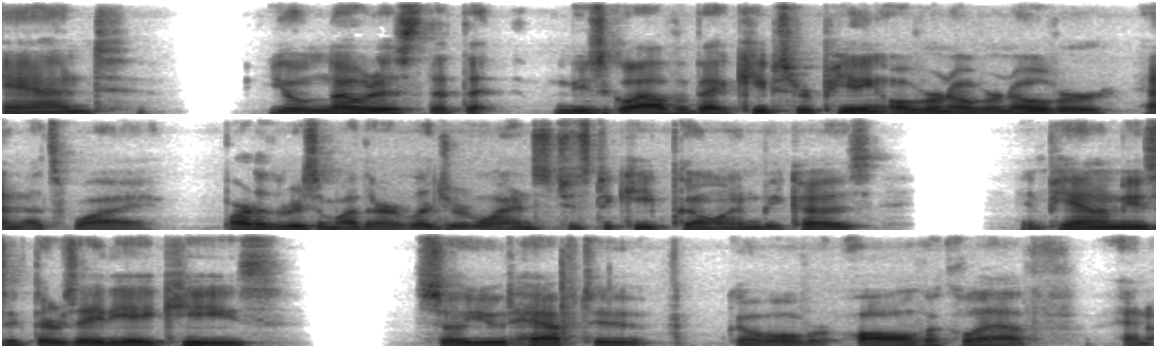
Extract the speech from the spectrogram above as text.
And you'll notice that the musical alphabet keeps repeating over and over and over, and that's why part of the reason why there are ledger lines, just to keep going, because in piano music there's 88 keys, so you'd have to go over all the clef and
